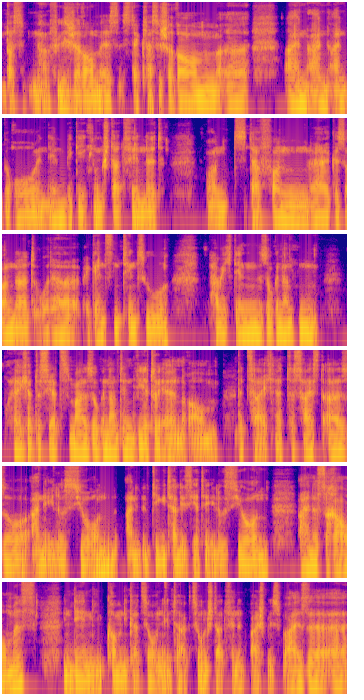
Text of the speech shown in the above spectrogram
was ein physischer Raum ist, ist der klassische Raum äh, ein, ein, ein Büro, in dem Begegnung stattfindet. Und davon äh, gesondert oder ergänzend hinzu habe ich den sogenannten oder ich habe das jetzt mal so genannt, den virtuellen Raum bezeichnet. Das heißt also eine Illusion, eine digitalisierte Illusion eines Raumes, in dem Kommunikation, Interaktion stattfindet, beispielsweise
